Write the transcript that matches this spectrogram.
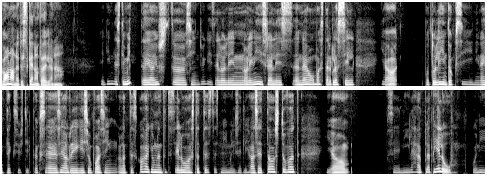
vananedes kenad välja näha ei, kindlasti mitte ja just äh, siin sügisel olin, olin Iisraelis äh, näo masterclassil ja botuliintoksiini näiteks süstitakse seal riigis juba siin alates kahekümnendatest eluaastatest, sest miimilised lihased taastuvad ja see nii läheb läbi elu, kuni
